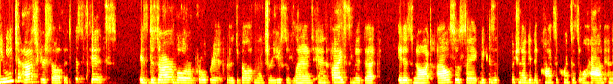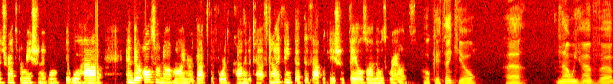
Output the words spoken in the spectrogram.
you need to ask yourself if this fits is desirable or appropriate for the development or use of land. And I submit that it is not. I also say because of the huge negative consequences it will have and the transformation it will it will have. And they're also not minor. That's the fourth prong of the test. And I think that this application fails on those grounds. Okay, thank you. Uh, now we have uh,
